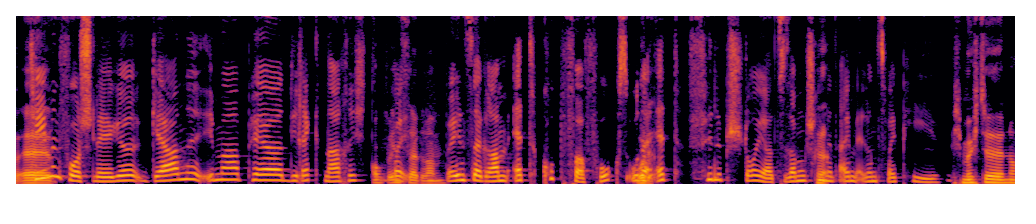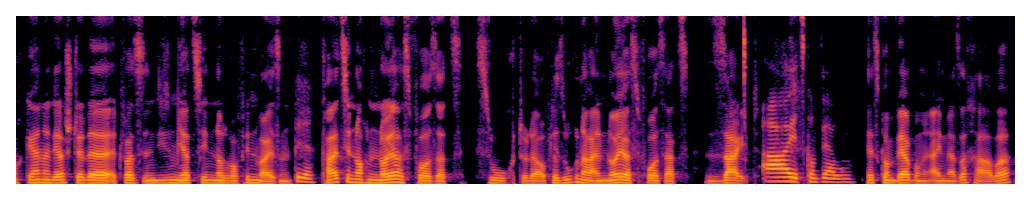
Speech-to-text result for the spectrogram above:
äh, Themenvorschläge gerne immer per Direktnachricht Auf bei, Instagram. bei Instagram at Kupferfuchs oder, Oder- at Philipp Steuer, zusammengeschrieben Ja. mit einem L und zwei P. Ich möchte noch gerne an der Stelle etwas in diesem Jahrzehnt noch darauf hinweisen. Bitte. Falls ihr noch einen Neujahrsvorsatz sucht oder auf der Suche nach einem Neujahrsvorsatz seid, Ah, jetzt kommt Werbung. jetzt kommt Werbung in eigener Sache, aber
